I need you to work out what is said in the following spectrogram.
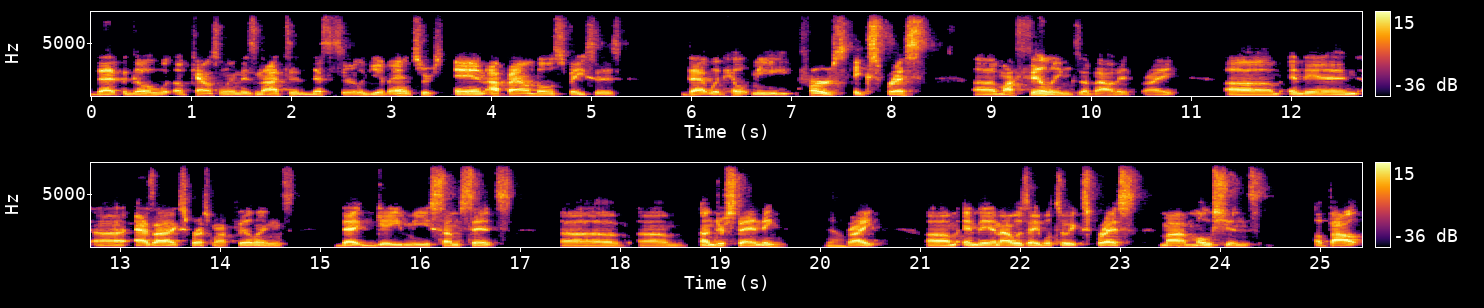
that the goal of counseling is not to necessarily give answers. And I found those spaces that would help me first express uh, my feelings about it, right? Um, and then uh, as I express my feelings, that gave me some sense of um, understanding, yeah. right? Um, and then I was able to express my emotions about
